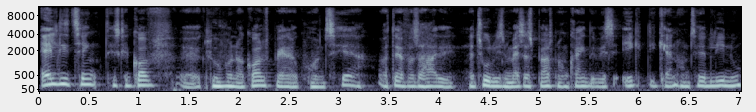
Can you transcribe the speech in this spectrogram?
alle de ting, det skal golfklubberne og golfbaner kunne håndtere, og derfor så har de naturligvis en masse spørgsmål omkring det, hvis ikke de kan håndtere det lige nu.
